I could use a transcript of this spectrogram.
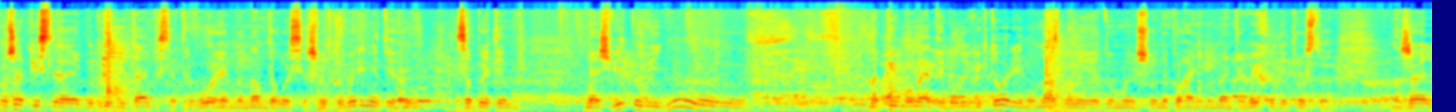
Вже після якби, другий тайм, після тривоги, ми, нам вдалося швидко вирівняти гру, забити м'яч відповідь. Ну, на півмоменти були Вікторії, але в нас були, я думаю, що непогані моменти виходи. Просто, на жаль,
